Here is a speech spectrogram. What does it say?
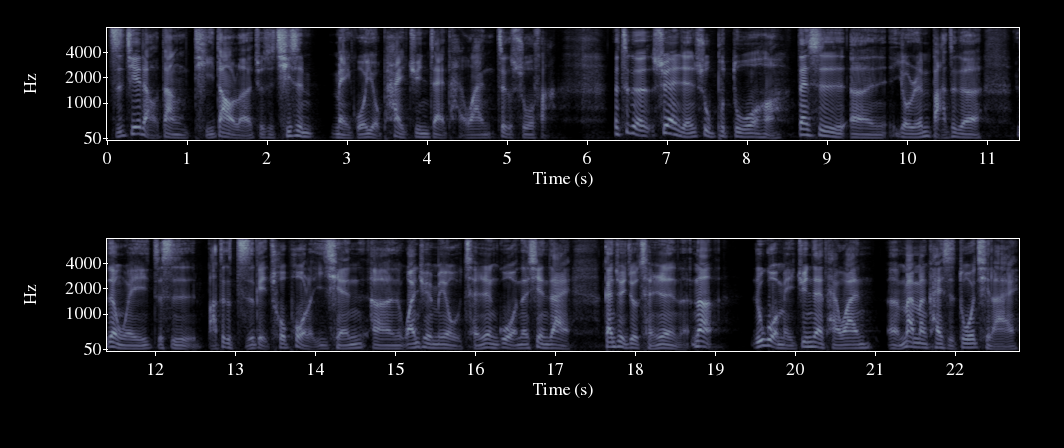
直截了当提到了，就是其实美国有派军在台湾这个说法。那这个虽然人数不多哈，但是呃，有人把这个。认为这是把这个纸给戳破了。以前呃完全没有承认过，那现在干脆就承认了。那如果美军在台湾呃慢慢开始多起来，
